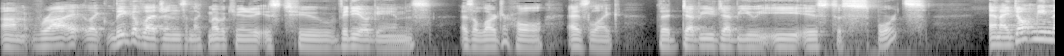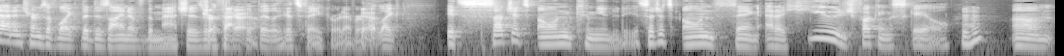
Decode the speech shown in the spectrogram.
um, Riot, like League of Legends and like MOBA community is to video games as a larger whole as like the WWE is to sports. And I don't mean that in terms of like the design of the matches or the fact yeah, that they, like, it's fake or whatever, Yeah. but like it's such its own community. It's such its own thing at a huge fucking scale. Mm-hmm. Um,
